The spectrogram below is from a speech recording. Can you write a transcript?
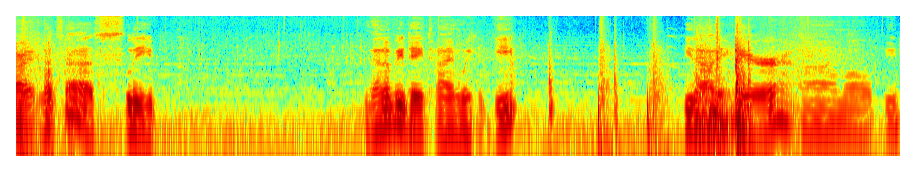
Alright, let's uh, sleep. Then it'll be daytime. We can eat. Eat out of here. Um, we'll eat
